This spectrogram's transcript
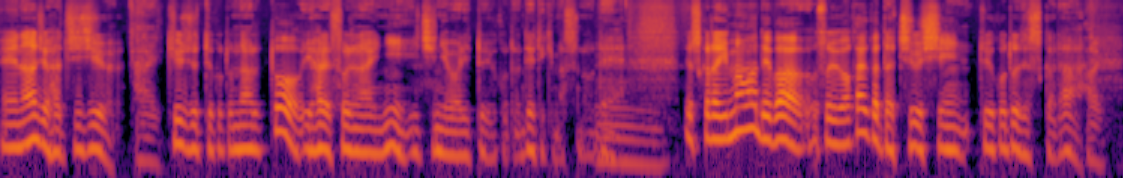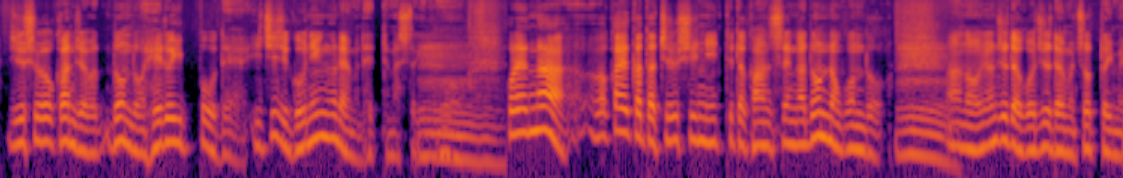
えー、7080はい。90ということになるとやはりそれなりに12割ということが出てきますので、ですから今まではそういう若い方中心ということですから、はい重症患者はどんどん減る一方で一時5人ぐらいまで減ってましたけども、これが若い方中心にいってた感染がどんどん今度うん。あの40代50代もちょっと今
